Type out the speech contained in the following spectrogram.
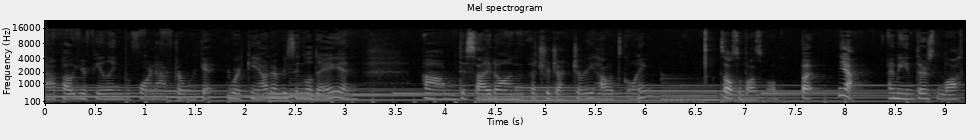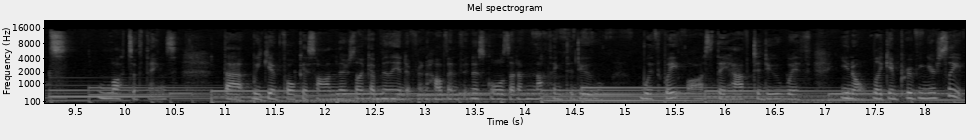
map out your feeling before and after work working out every single day and um, decide on a trajectory how it's going, it's also possible. But yeah, I mean, there's lots lots of things that we can focus on. There's like a million different health and fitness goals that have nothing to do with weight loss. They have to do with, you know, like improving your sleep.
